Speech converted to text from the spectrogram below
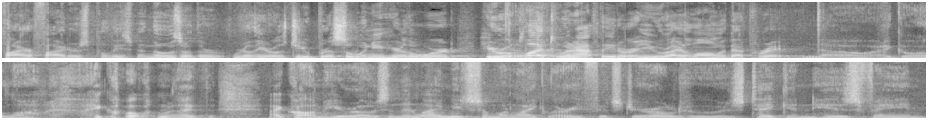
firefighters, policemen, those are the real heroes. Do you bristle when you hear the word hero no. applied to an athlete, or are you right along with that parade? No, I go along. I go along. I, I call them heroes. And then when I meet someone like Larry Fitzgerald, who has taken his fame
